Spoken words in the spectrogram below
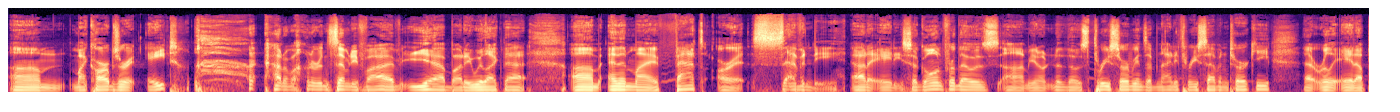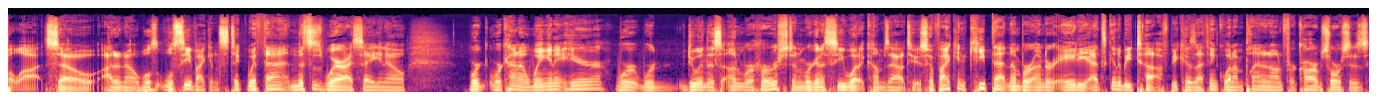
Um, my carbs are at eight out of 175. Yeah, buddy, we like that. Um, and then my fats are at 70 out of 80. So going for those, um, you know, those three servings of 93.7 turkey, that really ate up a lot. So I don't know. We'll we'll see if I can stick with that. And this is where I say, you know we're, we're kind of winging it here. We're, we're doing this unrehearsed and we're going to see what it comes out to. So if I can keep that number under 80, that's going to be tough because I think what I'm planning on for carb sources,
